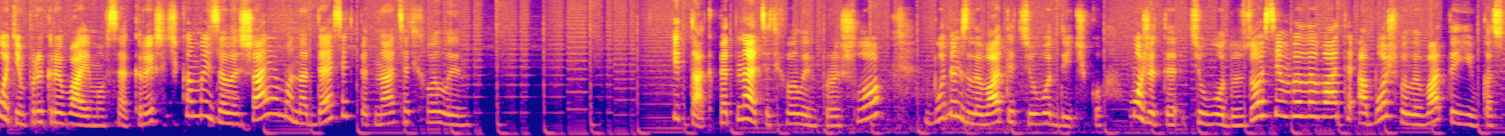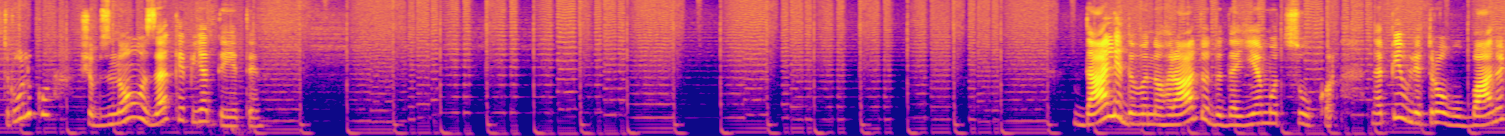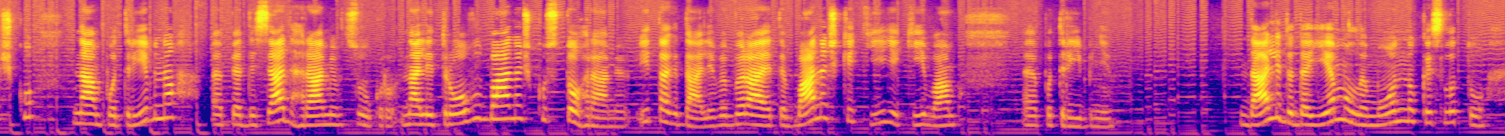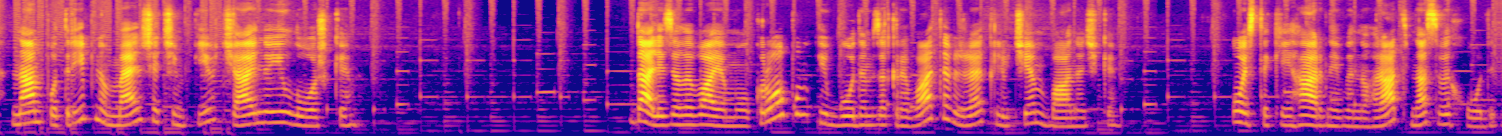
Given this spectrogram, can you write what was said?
Потім прикриваємо все кришечками і залишаємо на 10-15 хвилин. І так, 15 хвилин пройшло, будемо зливати цю водичку. Можете цю воду зовсім виливати, або ж виливати її в каструльку, щоб знову закип'ятити. Далі до винограду додаємо цукор. На півлітрову баночку нам потрібно 50 грамів цукру, на літрову баночку 100 грамів і так далі. Вибираєте баночки ті, які вам потрібні. Далі додаємо лимонну кислоту. Нам потрібно менше, ніж пів чайної ложки. Далі заливаємо укропом і будемо закривати вже ключем баночки. Ось такий гарний виноград в нас виходить.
